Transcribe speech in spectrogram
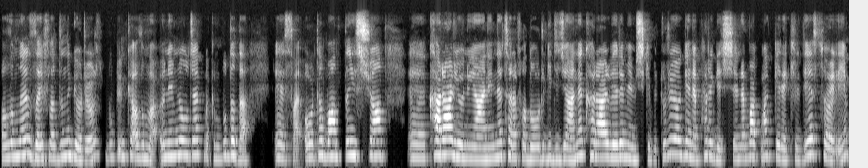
alımların zayıfladığını görüyoruz. Bugünkü alımlar önemli olacak. Bakın burada da ESI orta banttayız şu an. E, karar yönü yani ne tarafa doğru gideceğine karar verememiş gibi duruyor. Gene para girişlerine bakmak gerekir diye söyleyeyim.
